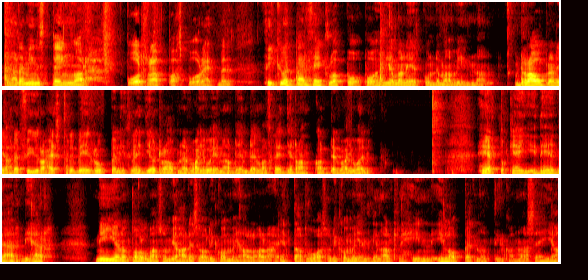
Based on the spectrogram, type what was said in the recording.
Den hade minst pengar, spårtrappa, spår ett, men fick ju ett perfekt lopp på, på Öljamaner kunde man vinna. Draupner, jag hade fyra hästar i B-gruppen i tredje och Draupner var ju en av dem, den var tredje rankad, det var ju en helt okej okay idé där, de här nian och tolvan som jag hade så de kom i alla, ett och två så de kom egentligen aldrig in i loppet någonting kan man säga.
